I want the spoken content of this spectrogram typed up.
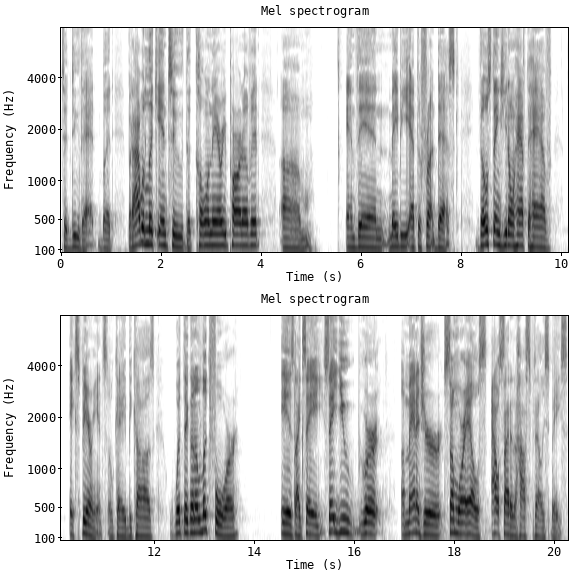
to do that. But but I would look into the culinary part of it, um, and then maybe at the front desk. Those things you don't have to have experience, okay? Because what they're going to look for is like say say you were a manager somewhere else outside of the hospitality space.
